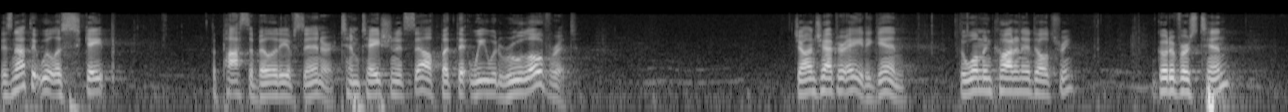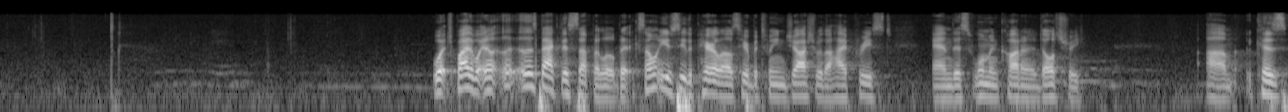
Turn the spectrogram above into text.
is not that we'll escape the possibility of sin or temptation itself, but that we would rule over it. John chapter 8, again, the woman caught in adultery. Go to verse 10. Which, by the way, let's back this up a little bit, because I want you to see the parallels here between Joshua the high priest and this woman caught in adultery. Um, because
